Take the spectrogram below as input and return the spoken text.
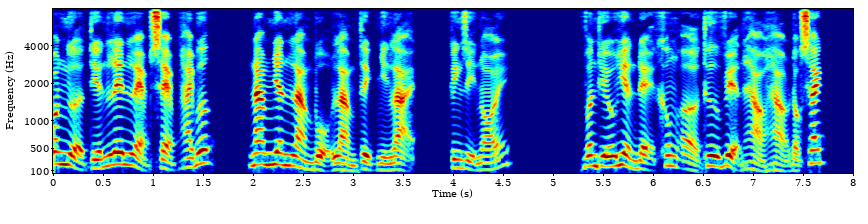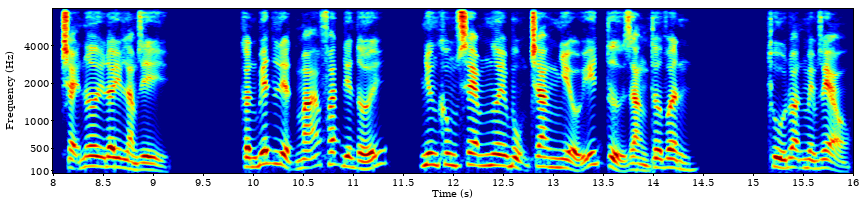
Con ngựa tiến lên lẹp xẹp hai bước, nam nhân làm bộ làm tịch nhìn lại, kinh dị nói. Vân Thiếu Hiền đệ không ở thư viện hảo hảo đọc sách, chạy nơi đây làm gì? Cần biết liệt mã phát điên tới, nhưng không xem ngươi bụng trang nhiều ít tử rằng thơ vân. Thủ đoạn mềm dẻo,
